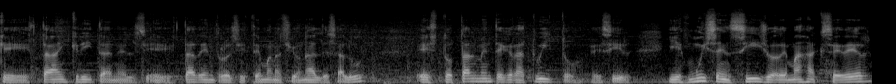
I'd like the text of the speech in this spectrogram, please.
que está inscrita en el, está dentro del Sistema Nacional de Salud, es totalmente gratuito, es decir, y es muy sencillo además acceder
